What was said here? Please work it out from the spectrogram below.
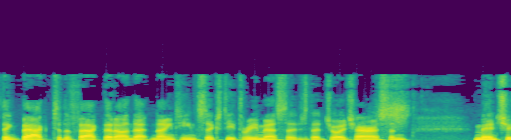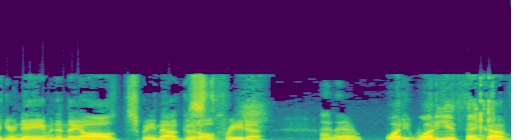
think back to the fact that on that 1963 message that George Harrison mentioned your name and then they all scream out good old Freda. Hello. What what do you think of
